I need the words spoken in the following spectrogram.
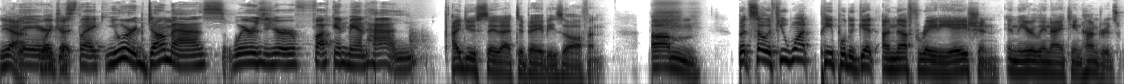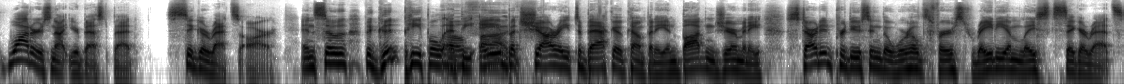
Yeah, They're like a- just like, you are a dumbass. Where's your fucking Manhattan? I do say that to babies often. Um, but so if you want people to get enough radiation in the early 1900s, water is not your best bet. Cigarettes are. And so the good people at Oh, the fuck. Abe Tobacco Company in Baden, Germany, started producing the world's first radium laced cigarettes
